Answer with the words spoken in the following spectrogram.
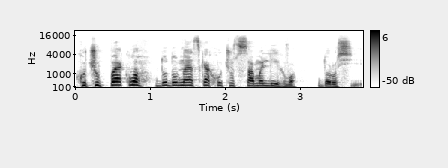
хоч у пекло до Донецька, хоч у саме лігво до Росії.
